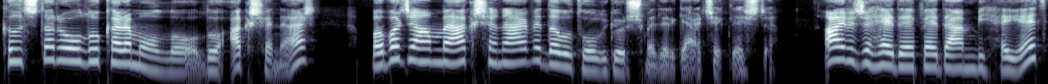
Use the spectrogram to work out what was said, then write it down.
Kılıçdaroğlu, Karamollaoğlu, Akşener, Babacan ve Akşener ve Davutoğlu görüşmeleri gerçekleşti. Ayrıca HDP'den bir heyet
